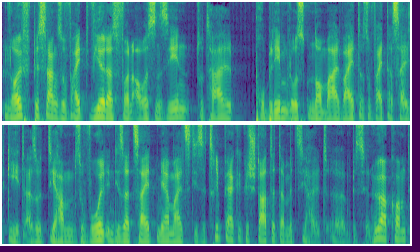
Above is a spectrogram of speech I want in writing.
läuft bislang, soweit wir das von außen sehen, total problemlos und normal weiter, soweit das halt geht. Also die haben sowohl in dieser Zeit mehrmals diese Triebwerke gestartet, damit sie halt äh, ein bisschen höher kommt.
